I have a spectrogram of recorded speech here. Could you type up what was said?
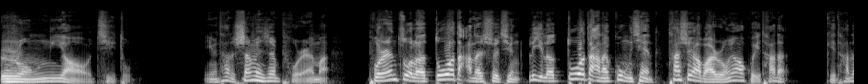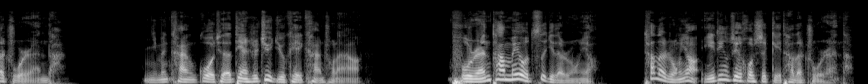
荣耀基督，因为他的身份是仆人嘛。仆人做了多大的事情，立了多大的贡献，他是要把荣耀给他的，给他的主人的。你们看过去的电视剧就可以看出来啊，仆人他没有自己的荣耀。他的荣耀一定最后是给他的主人的，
